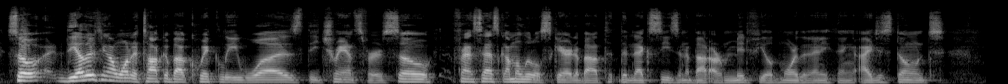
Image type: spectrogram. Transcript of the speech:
So the other thing I want to talk about quickly was the transfers. So Francesc, I'm a little scared about the next season about our midfield more than anything. I just don't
